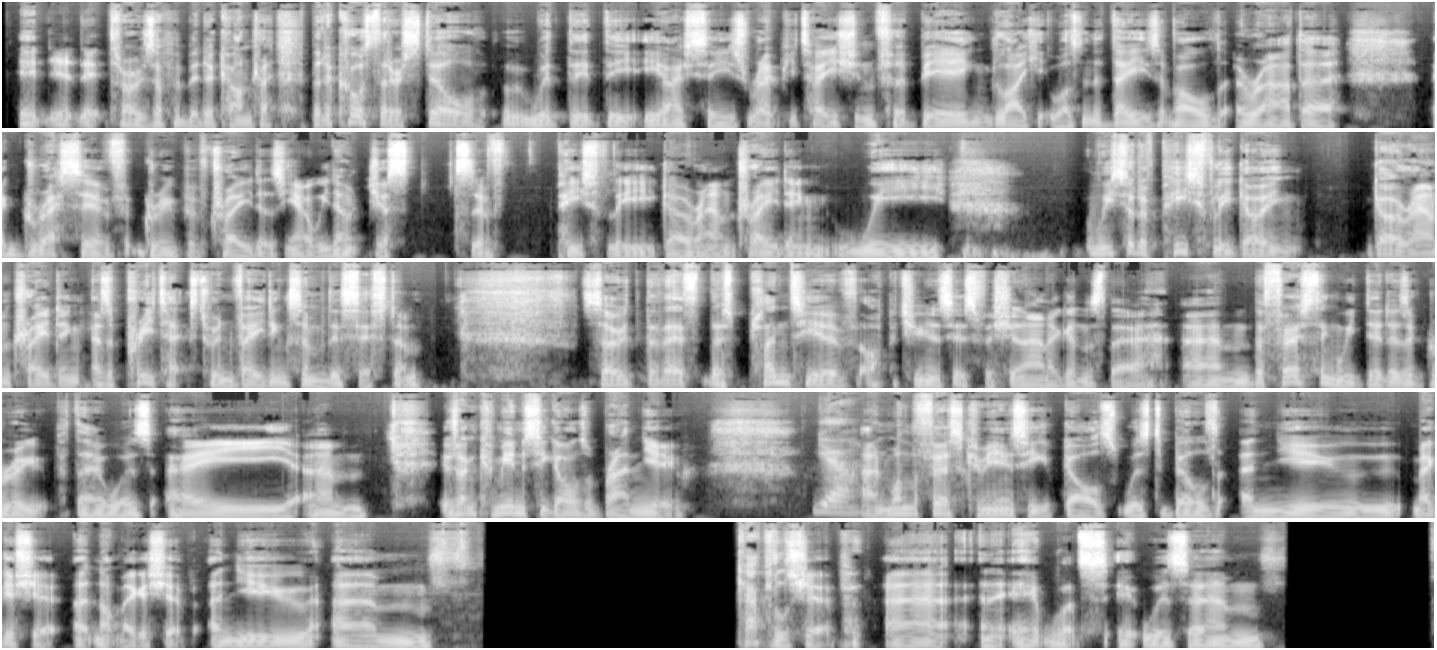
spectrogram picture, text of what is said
It, it, it, throws up a bit of contrast. But of course, there are still, with the, the EIC's reputation for being like it was in the days of old, a rather aggressive group of traders. You know, we don't just sort of peacefully go around trading. We, we sort of peacefully going, go around trading as a pretext to invading somebody's system. So there's there's plenty of opportunities for shenanigans there. And the first thing we did as a group, there was a um, it was on community goals, brand new. Yeah. And one of the first community goals was to build a new megaship, uh, not megaship, a new um, capital ship. Uh, and it, it, what's it was um,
